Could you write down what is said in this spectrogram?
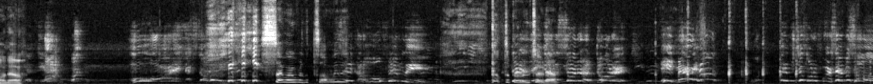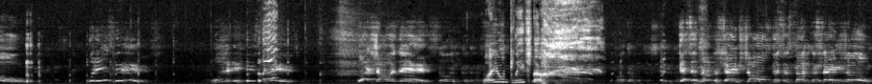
Oh no. What? Who are they? That's so He's so over the top with it. got a whole family. Got to He got a son and a daughter. He married her? What? It was just on the first episode. What is this? What is this? What show is this? Why are you on Bleach now? This is not the same show. This is not the same show.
